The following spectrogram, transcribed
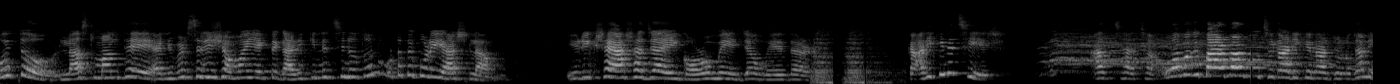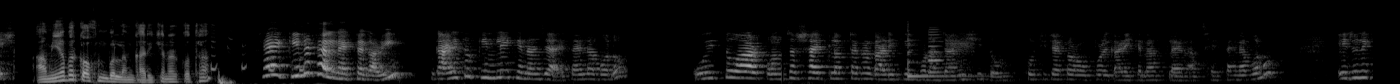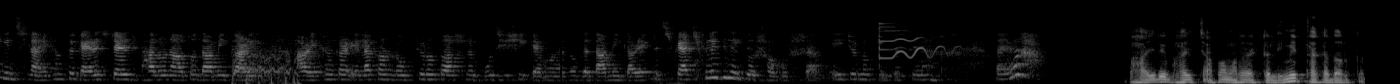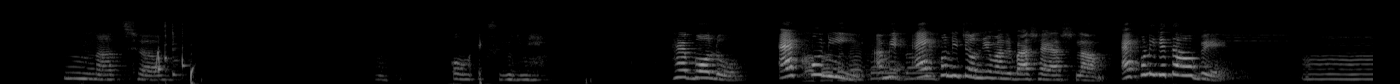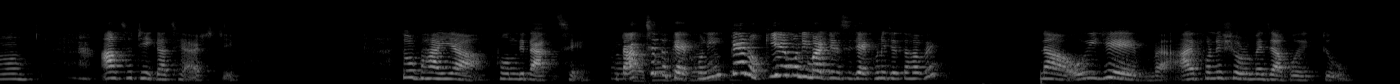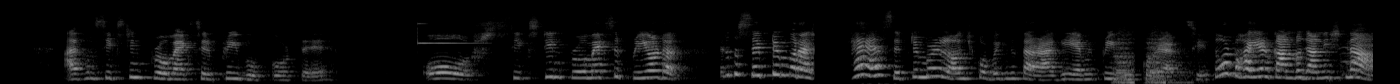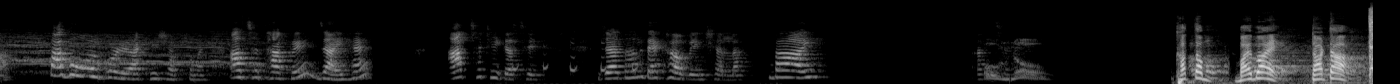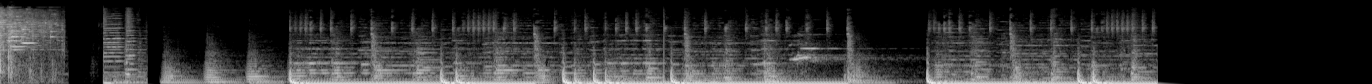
ওই তো লাস্ট মান্থে অ্যানিভার্সারির সময় একটা গাড়ি কিনেছি নতুন ওটাতে করেই আসলাম। এই রিক্সায় আসা যায় এই গরমে যা ওয়েদার গাড়ি কিনেছিস? আচ্ছা আচ্ছা। ও আমাকে বারবার বলছে গাড়ি কেনার জন্য জানিস? আমি আবার কখন বললাম গাড়ি কেনার কথা? হ্যাঁ কিনে ফেল না একটা গাড়ি। গাড়ি তো কিনলেই কেনা যায় তাই না বলো? ওই তো আর পঞ্চাশ ষাট লাখ টাকার গাড়ি কিনবো না জানিসই তো। কোটি টাকার ওপরে গাড়ি কেনার প্ল্যান আছে তাই না বলো? এই জন্য কিনছি না। এখানে তো গ্যারেজ ট্যারেজ ভালো না অত দামি গাড়ি। আর এখানকার এলাকার লোকজনও তো আসলে বুঝিসই কেমন এত দামি গাড়ি। একটা স্ক্র্যাচ ফেলে দিলেই তো সমস্যা। এই জন্য কিনতেছি না। তাই না? ভাই রে ভাই চাপা মারার একটা লিমিট থাকা দরকার। হুম আচ্ছা। ও এক্সকিউজ মি হ্যাঁ বলো। এখনই। আমি এখনই চন্দ্রিমাদের বাসায় আসলাম। এখনই যেতে হবে। উম, আচ্ছা ঠিক আছে আসছি। তোর ভাইয়া ফোন দিয়ে ডাকছে। ডাকছে তোকে এখনই? কেন? কি এমন ইমার্জেন্সি যে এখনই যেতে হবে? না ওই যে আইফোনের শোরুমে যাব একটু। আইফোন সিক্সটিন প্রো ম্যাক্সের প্রি বুক করতে। ও সিক্সটিন প্রো ম্যাক্সের প্রি অর্ডার এটা তো সেপ্টেম্বর আস হ্যাঁ সেপ্টেম্বরে লঞ্চ করবে কিন্তু তার আগে আমি প্রি বুক করে রাখছি। তোর ভাইয়ের কাণ্ড জানিস না? পাগল করে রাখে সবসময়। আচ্ছা থাক রে যাই হ্যাঁ? আচ্ছা ঠিক আছে। যা তাহলে দেখা হবে ইনশাল্লাহ। বাই। oh, আচ্ছা। খতম বাই বাই টাটা।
